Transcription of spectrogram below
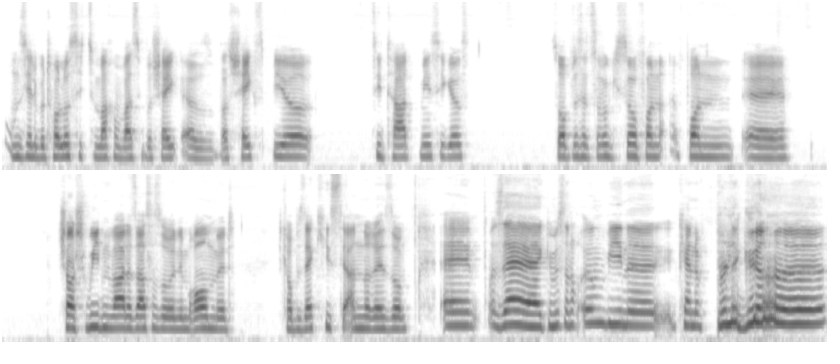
um sich halt über Tor lustig zu machen, was über Shake also was Shakespeare Zitatmäßiges. So, ob das jetzt wirklich so von, von äh, Josh Whedon war, der saß da so in dem Raum mit, ich glaube, Zack hieß der andere, so, äh, Zack, wir müssen noch irgendwie eine Kenneth Branagh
